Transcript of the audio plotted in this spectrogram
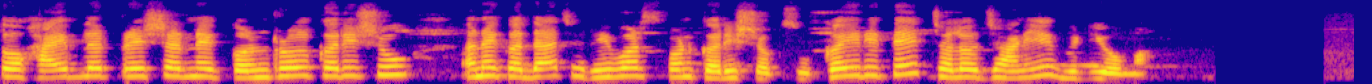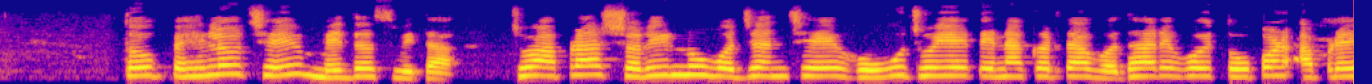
તો હાઈ બ્લડ પ્રેશરને કંટ્રોલ કરીશું અને કદાચ રિવર્સ પણ કરી શકશું. કઈ રીતે? ચલો જાણીએ વિડીયોમાં. તો પહેલો છે મેદસ્વિતા. જો આપણા શરીરનું વજન છે, હોવું જોઈએ તેના કરતાં વધારે હોય તો પણ આપણે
